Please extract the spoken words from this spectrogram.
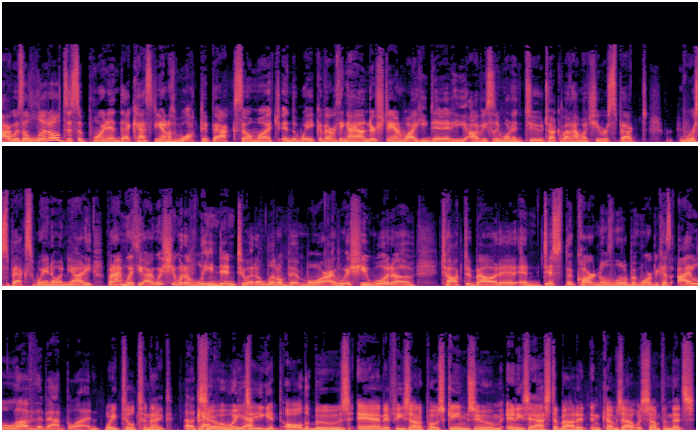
I was a little disappointed that Castellanos walked it back so much in the wake of everything. I understand why he did it. He obviously wanted to talk about how much he respect respects Waino and Yadi. But I'm with you. I wish he would have leaned into it a little bit more. I wish he would have talked about it and dissed the Cardinals a little bit more because I love the bad blood. Wait till tonight. Okay. So wait Yep. till you get all the booze, and if he's on a post game Zoom and he's asked about it and comes out with something that's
